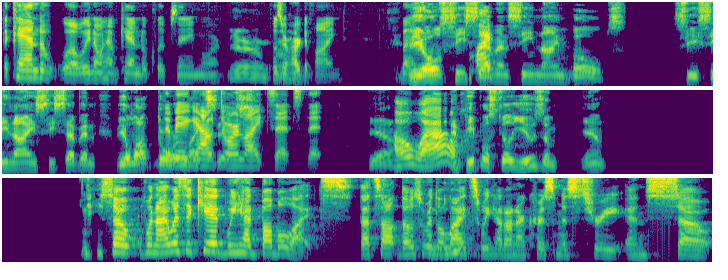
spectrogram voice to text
The candle. Well, we don't have candle clips anymore. yeah. Those are uh, hard to find. But the old My C7, C9 bulbs. C C9, C7, the old outdoor the big light outdoor sets. light sets that Yeah. oh wow. And wow. people still use them. Yeah. So when I was a kid, we had bubble lights. That's all. Those were the Mhm. lights we had on our Christmas tree, and so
